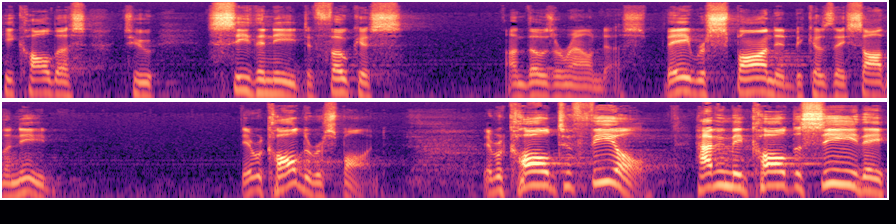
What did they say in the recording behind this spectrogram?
He called us to see the need, to focus on those around us. They responded because they saw the need. They were called to respond, they were called to feel. Having been called to see, they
